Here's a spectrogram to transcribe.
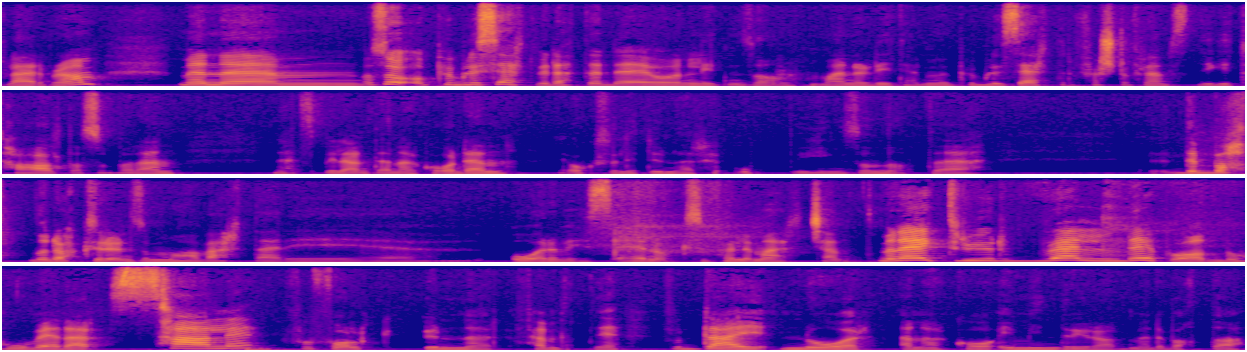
flere program. Men eh, så publiserte vi dette, det er jo en liten sånn minor detail, men vi publiserte det først og fremst digitalt, altså på den nettspilleren til NRK. Den er også litt under oppbygging. sånn at debatten og Dagsrevyen, som har vært der i eh, årevis, er nok selvfølgelig mer kjent. Men jeg tror veldig på at behovet er der, særlig for folk under 50. For de når NRK i mindre grad med debatter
